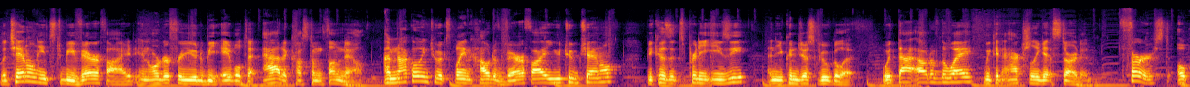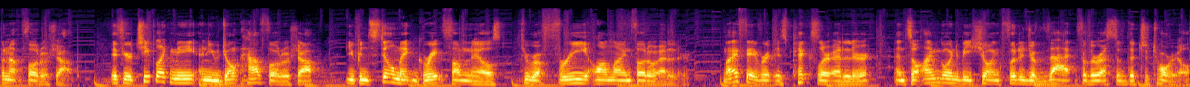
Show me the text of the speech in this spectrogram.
The channel needs to be verified in order for you to be able to add a custom thumbnail. I'm not going to explain how to verify a YouTube channel because it's pretty easy and you can just Google it. With that out of the way, we can actually get started. First, open up Photoshop. If you're cheap like me and you don't have Photoshop, you can still make great thumbnails through a free online photo editor. My favorite is Pixlr Editor, and so I'm going to be showing footage of that for the rest of the tutorial,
